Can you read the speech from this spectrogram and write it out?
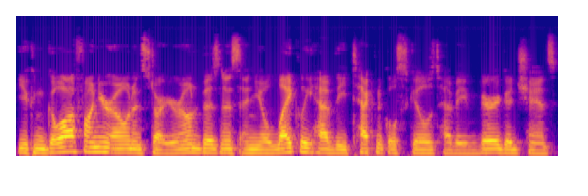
you can go off on your own and start your own business and you'll likely have the technical skills to have a very good chance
